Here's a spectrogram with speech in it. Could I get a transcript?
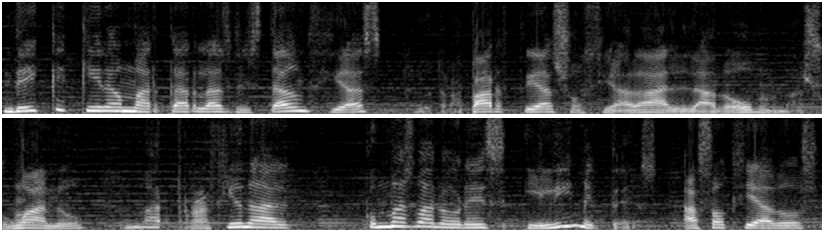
de que quiera marcar las distancias y otra parte asociada al lado más humano, más racional, con más valores y límites asociados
